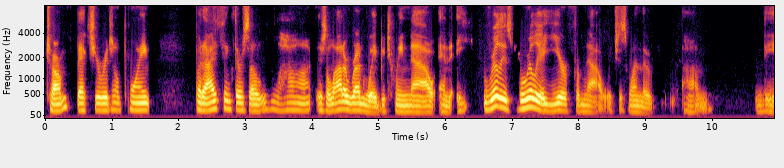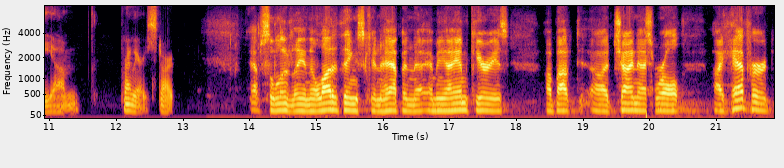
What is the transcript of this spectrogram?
Trump, back to your original point, but I think there's a lot there's a lot of runway between now and a, really it's really a year from now, which is when the um, the um, primaries start. Absolutely, and a lot of things can happen. I mean, I am curious about uh, China's role. I have heard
